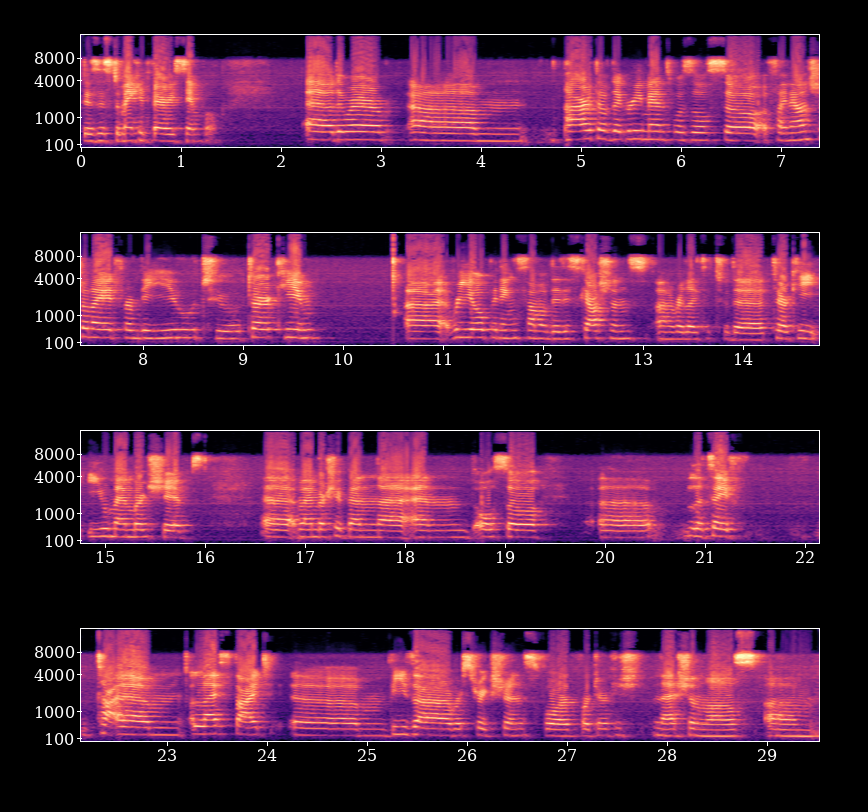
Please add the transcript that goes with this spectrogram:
This is to make it very simple. Uh, there were um, part of the agreement was also financial aid from the EU to Turkey uh, reopening some of the discussions uh, related to the Turkey EU memberships, uh, membership, and uh, and also uh, let's say um, less tight um, visa restrictions for for Turkish nationals um,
